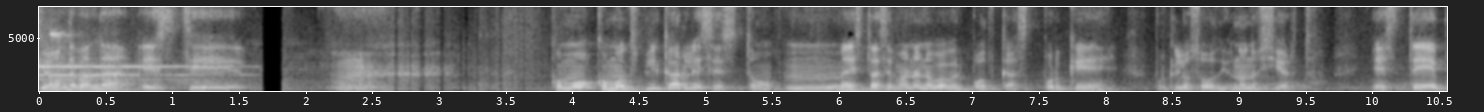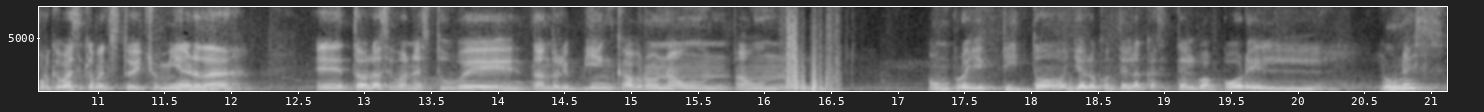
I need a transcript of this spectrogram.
¿Qué onda, banda? Este. mm, ¿Cómo, cómo explicarles esto? Mm, Esta semana no va a haber podcast. ¿Por qué? Porque los odio. No, no es cierto. Este, porque básicamente estoy hecho mierda. Eh, toda la semana estuve dándole bien cabrón a un, a un, a un proyectito. Ya lo conté en la caseta del vapor el lunes.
